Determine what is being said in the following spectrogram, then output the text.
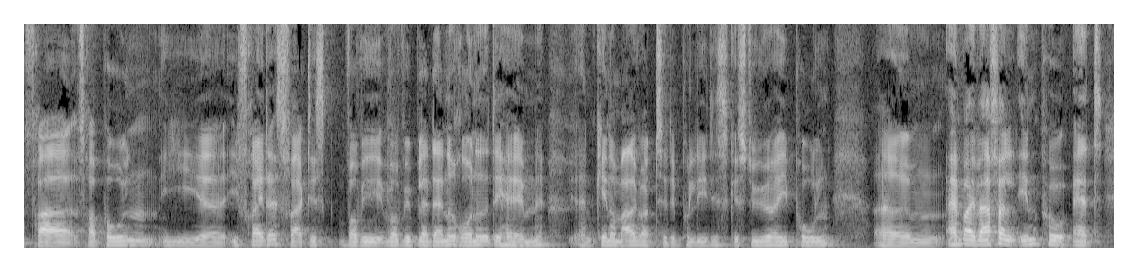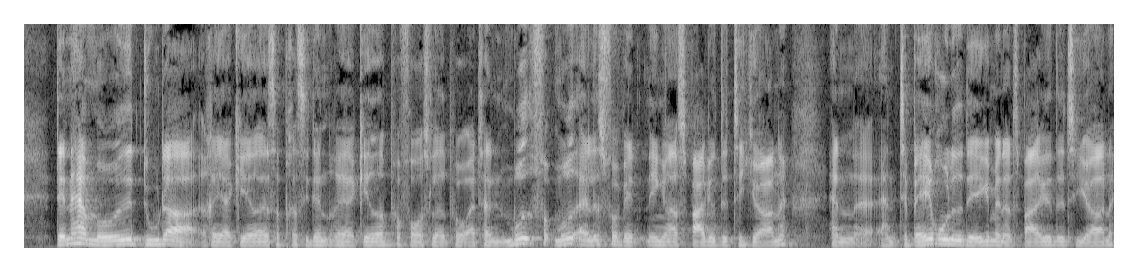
fra, fra Polen i, øh, i fredags faktisk, hvor vi, hvor vi blandt andet rundede det her emne. Han kender meget godt til det politiske styre i Polen. Øhm, han var i hvert fald inde på, at den her måde, du der reagerede, altså præsident reagerede på forslaget på, at han mod, for, mod alles forventninger sparkede det til hjørne. Han, øh, han tilbagerullede det ikke, men han sparkede det til hjørne.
